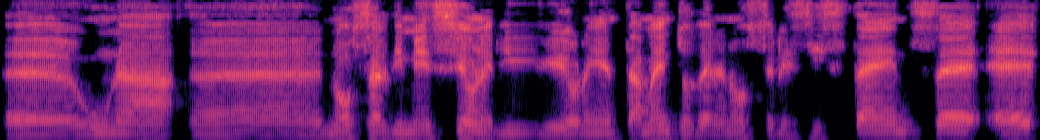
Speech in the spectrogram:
una nostra dimensione di riorientamento delle nostre esistenze e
